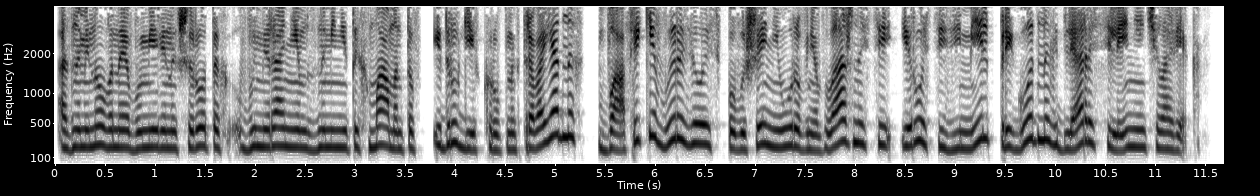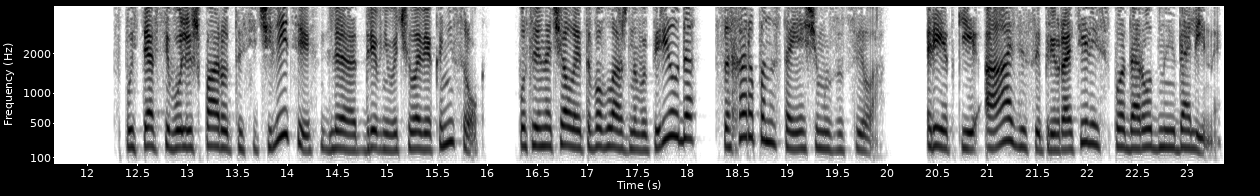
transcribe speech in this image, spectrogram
ознаменованное в умеренных широтах вымиранием знаменитых мамонтов и других крупных травоядных, в Африке выразилось в повышении уровня влажности и росте земель, пригодных для расселения человека. Спустя всего лишь пару тысячелетий, для древнего человека не срок, после начала этого влажного периода Сахара по-настоящему зацвела. Редкие оазисы превратились в плодородные долины.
